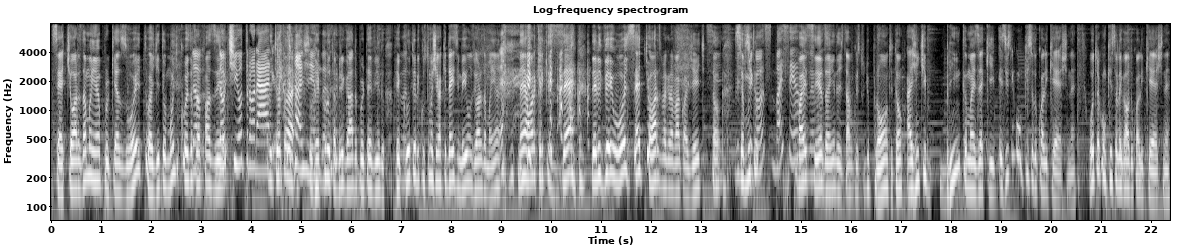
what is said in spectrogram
7 horas da manhã, porque às 8 a gente tem um monte de coisa pra fazer. Não tinha outro horário. Não tinha outra- na O recruta, obrigado por ter vindo. O recruta, ele costuma chegar aqui 10 e meia, 11 horas da manhã, né? A hora que ele quiser. Ele veio hoje 7 horas pra gravar com a gente. Então, isso é muito Chegou mais cedo. mais né? cedo ainda, a gente tava com o estúdio pronto. Então, a gente brinca, mas é que existem conquistas do Qualicast, né? Outra conquista legal do Qualicast, né?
